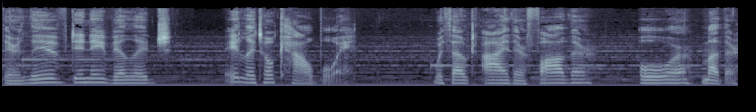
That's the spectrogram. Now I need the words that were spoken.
there lived in a village a little cowboy without either father or mother.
